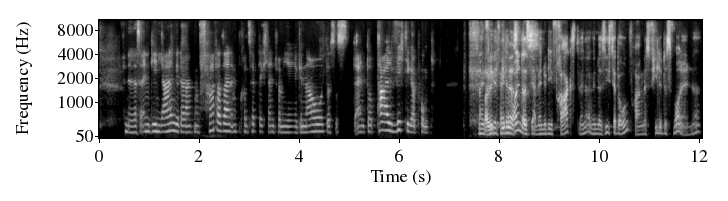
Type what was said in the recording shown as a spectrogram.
Ich finde das einen genialen Gedanken. Vater sein im Konzept der Kleinfamilie, genau, das ist ein total wichtiger Punkt. Ich meine, Weil viele Väter das- wollen das, das- ja, wenn du die fragst, wenn, wenn du das siehst ja bei Umfragen, dass viele das wollen. Ne?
